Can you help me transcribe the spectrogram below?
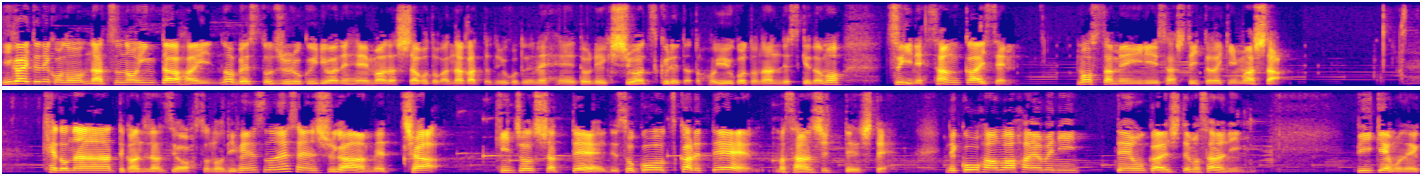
意外とね、この夏のインターハイのベスト16入りはね、えー、まだしたことがなかったということでね、えっ、ー、と、歴史は作れたということなんですけども、次ね、3回戦。もスタメン入りさせていただきました。けどなーって感じなんですよ。そのディフェンスのね、選手がめっちゃ緊張しちゃって、で、そこを疲れて、まあ、3失点して、で、後半は早めに1点を返して、まあ、さらに、PK もね、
